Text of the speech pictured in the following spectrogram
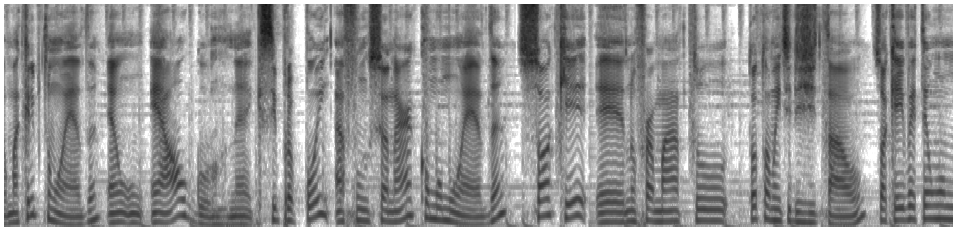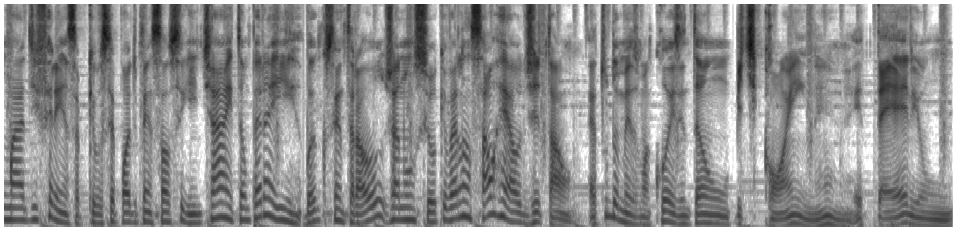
Uma criptomoeda é, um, é algo né, que se propõe a funcionar como moeda, só que é, no formato totalmente digital. Só que aí vai ter uma diferença, porque você pode pensar o seguinte: ah, então peraí, o Banco Central já anunciou que vai lançar o real digital. É tudo a mesma coisa? Então, Bitcoin, né, Ethereum,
